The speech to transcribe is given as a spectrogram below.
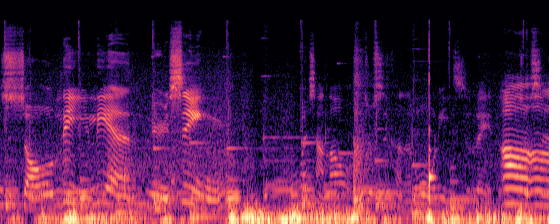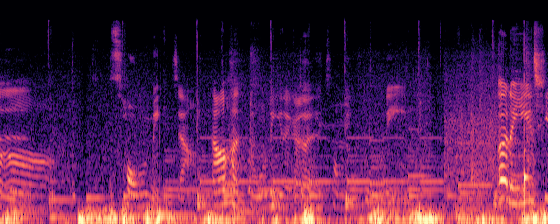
熟历练女性，我会想到就是可能茉莉之类的，嗯就是嗯聪明这样，嗯，然后很独立的感觉。对，聪明独立。二零一七，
